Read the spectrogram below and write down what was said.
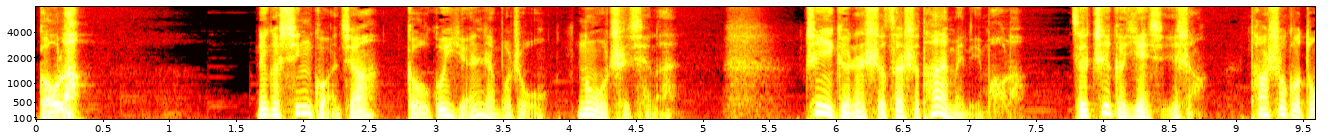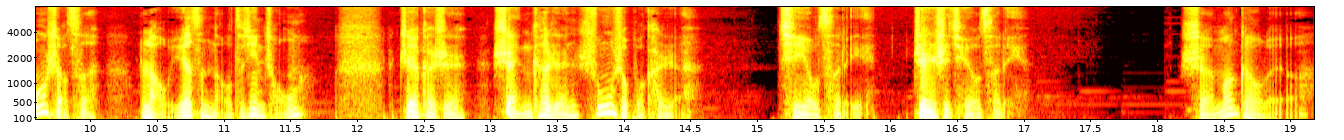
够了！”那个新管家苟归言忍不住怒斥起来：“这个人实在是太没礼貌了！在这个宴席上，他说过多少次老爷子脑子进虫了？这可是沈客人叔叔不可忍，岂有此理！真是岂有此理！”什么狗了呀？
